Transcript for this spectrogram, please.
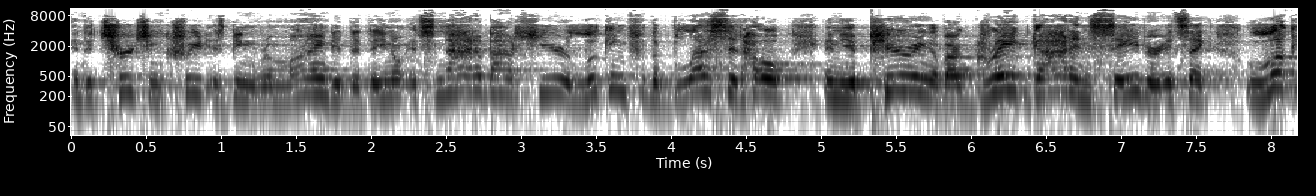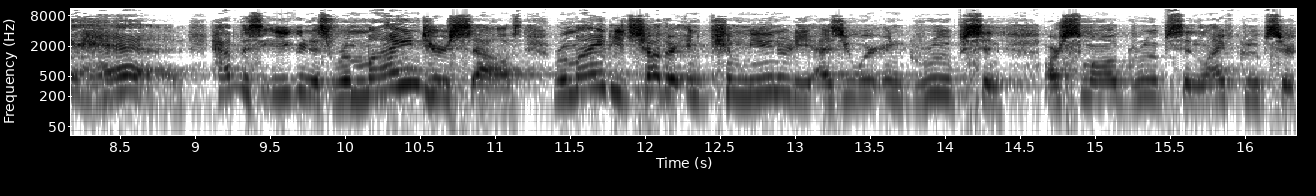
in the church in Crete is being reminded that they know it's not about here looking for the blessed hope and the appearing of our great God and Savior. It's like, look ahead. Have this eagerness. Remind yourselves. Remind each other in community as you were in groups and our small groups and life groups or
